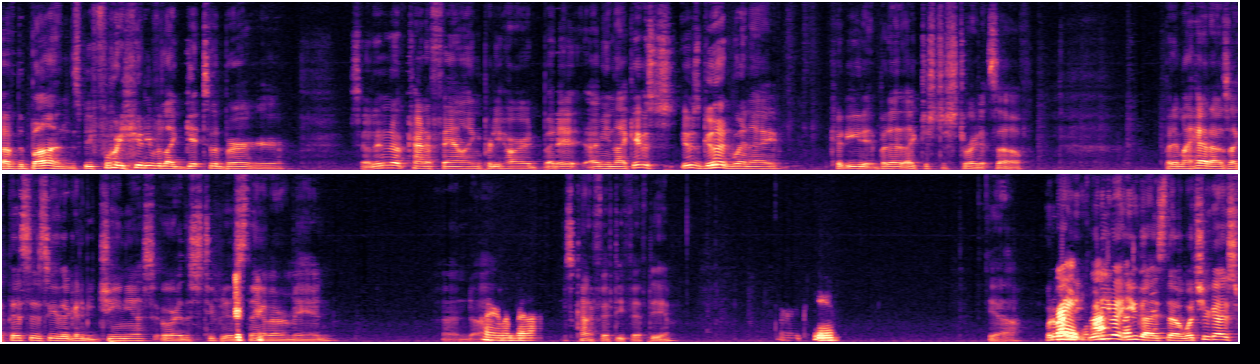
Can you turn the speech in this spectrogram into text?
of the buns before you could even like get to the burger so it ended up kind of failing pretty hard but it i mean like it was it was good when i could eat it but it like just destroyed itself but in my head i was like this is either going to be genius or the stupidest thing i've ever made and I uh, remember that. it's kind of 50-50 R.I.P. yeah what about Right, you, what do you last about you guys though what's your guys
